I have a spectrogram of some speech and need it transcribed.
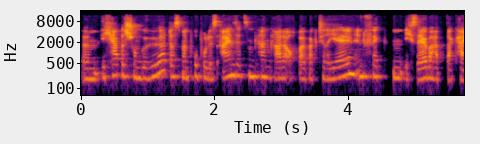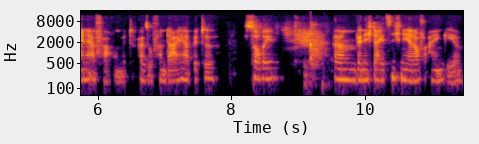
Ähm, ich habe es schon gehört, dass man Propolis einsetzen kann, gerade auch bei bakteriellen Infekten. Ich selber habe da keine Erfahrung mit. Also von daher bitte, sorry, ähm, wenn ich da jetzt nicht näher darauf eingehe.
